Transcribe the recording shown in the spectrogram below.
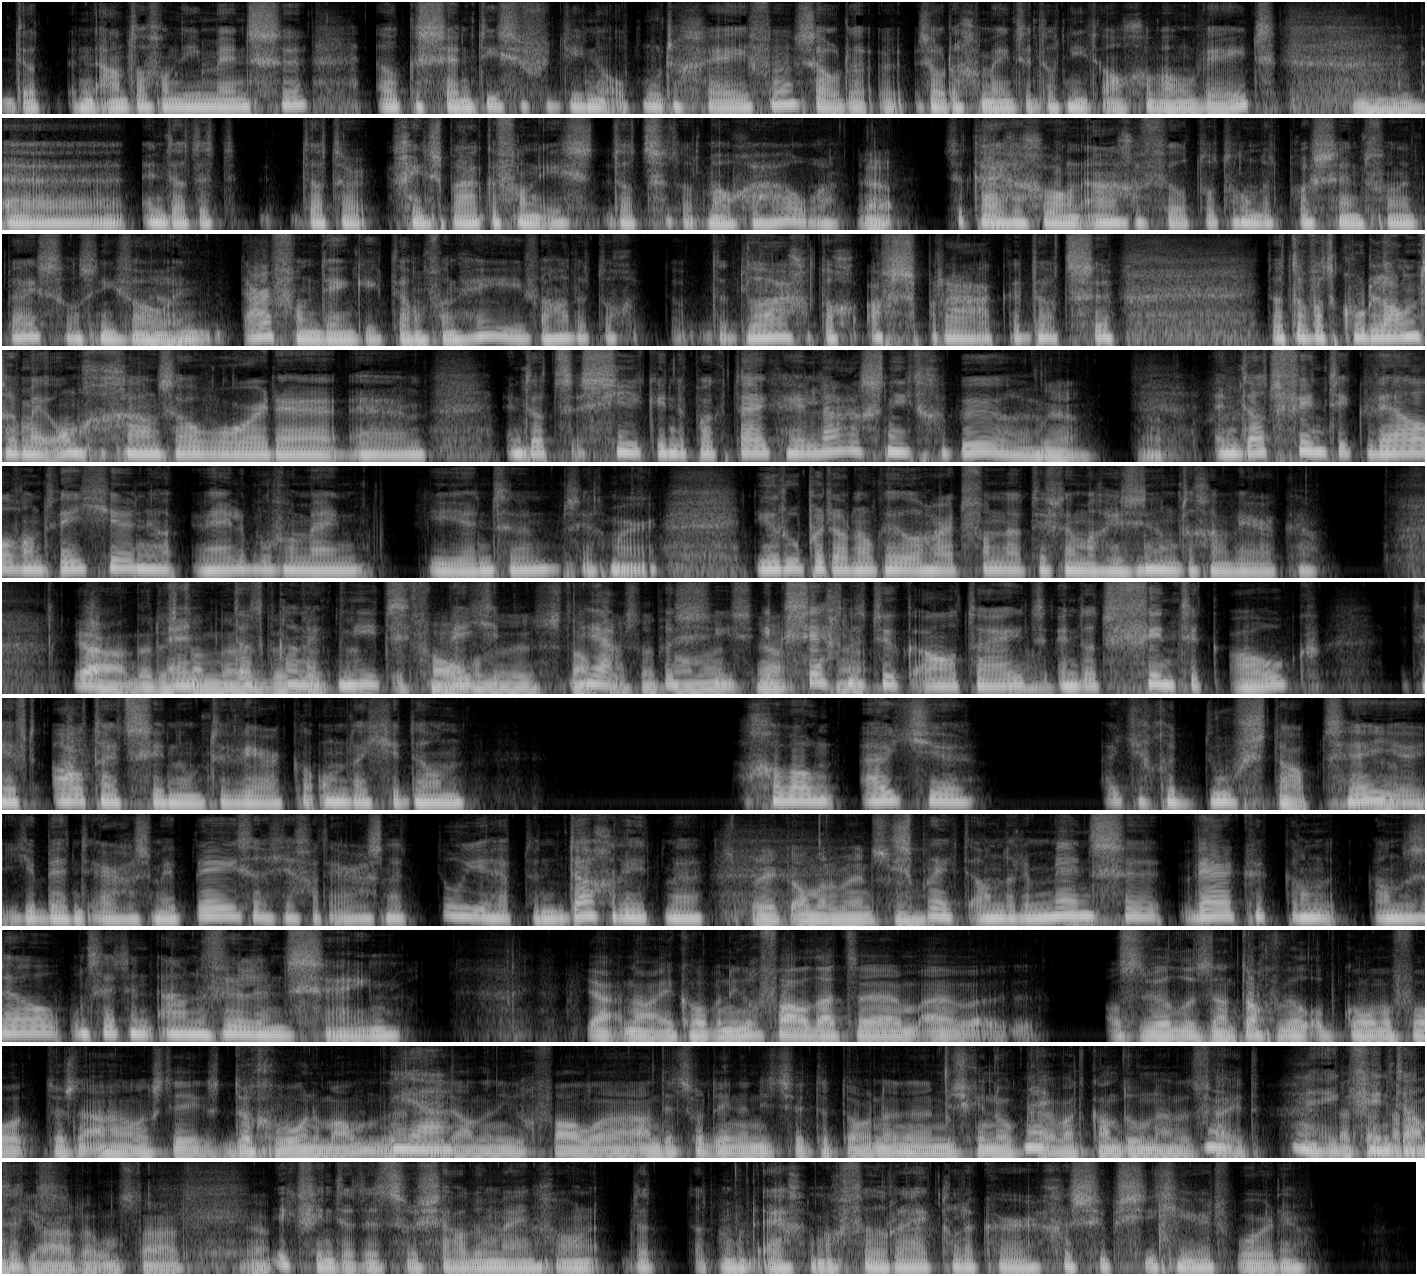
Dat een aantal van die mensen elke cent die ze verdienen op moeten geven. Zo de, zo de gemeente dat niet al gewoon weet. Mm -hmm. uh, en dat, het, dat er geen sprake van is dat ze dat mogen houden. Ja. Ze krijgen gewoon aangevuld tot 100% van het bijstandsniveau. Ja. En daarvan denk ik dan van... hé, hey, we hadden toch... er lagen toch afspraken dat, ze, dat er wat coulanter mee omgegaan zou worden. Um, en dat zie ik in de praktijk helaas niet gebeuren. Ja. Ja. En dat vind ik wel, want weet je... een heleboel van mijn cliënten, zeg maar... die roepen dan ook heel hard van... het heeft helemaal geen zin om te gaan werken. Ja, dat is en dan dat de, kan de, ik niet. het volgende je, stap. Ja, is dat precies. Dan, ik zeg ja. natuurlijk altijd, en dat vind ik ook... het heeft altijd zin om te werken, omdat je dan gewoon uit je, uit je gedoe stapt. Hè? Je, je bent ergens mee bezig, je gaat ergens naartoe, je hebt een dagritme. Spreekt andere mensen. Je spreekt andere mensen. Werken kan, kan zo ontzettend aanvullend zijn. Ja, nou, ik hoop in ieder geval dat... Uh, als het Wilders dan toch wil opkomen voor, tussen aanhalingstekens, de gewone man. Dat ja. hij dan in ieder geval uh, aan dit soort dingen niet zit te tornen. En misschien ook nee. uh, wat kan doen aan het feit nee, dat het rampjaar ontstaat. Ja. Ik vind dat het sociaal domein gewoon, dat, dat moet eigenlijk nog veel rijkelijker gesubsidieerd worden.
